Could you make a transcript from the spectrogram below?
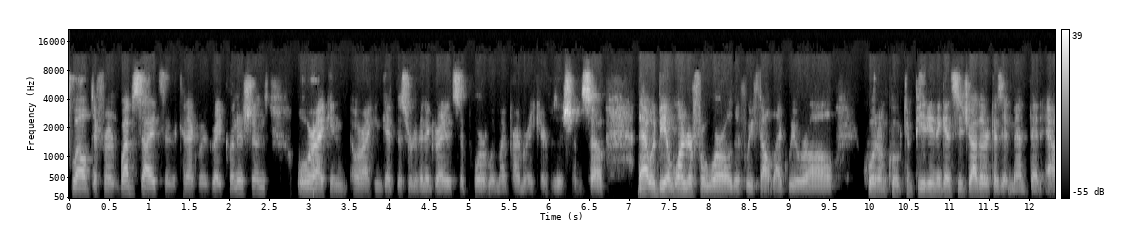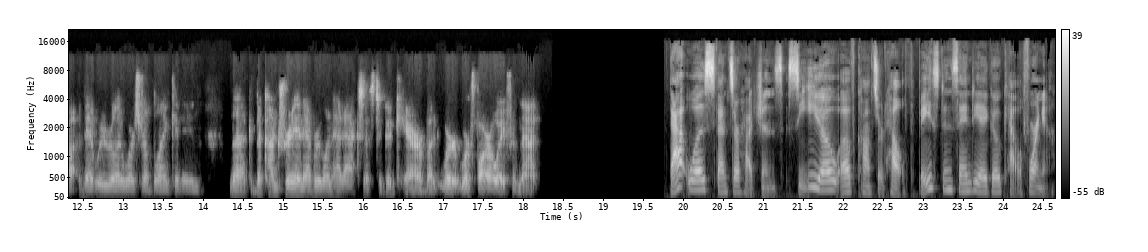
12 different websites and connect with great clinicians, or I can or I can get this sort of integrated support with my primary care physician. So that would be a wonderful world if we felt like we were all quote unquote competing against each other because it meant that uh, that we really were sort of blanketing the, the country and everyone had access to good care. But we're we're far away from that. That was Spencer Hutchins, CEO of Concert Health, based in San Diego, California.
